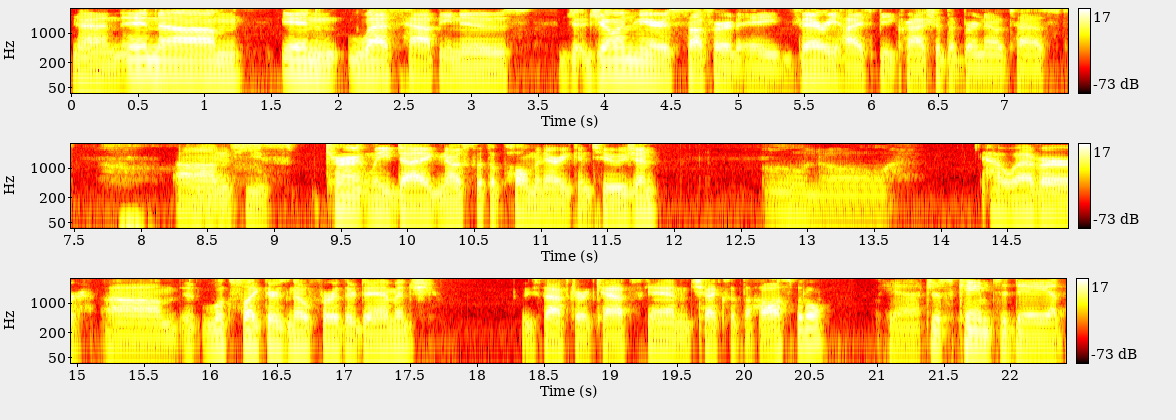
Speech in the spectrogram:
And in um in less happy news, J- Joan Mir has suffered a very high speed crash at the Brno test. Um, Yes. He's currently diagnosed with a pulmonary contusion. Oh no. However, um, it looks like there's no further damage, at least after a CAT scan and checks at the hospital. Yeah, just came today. I,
